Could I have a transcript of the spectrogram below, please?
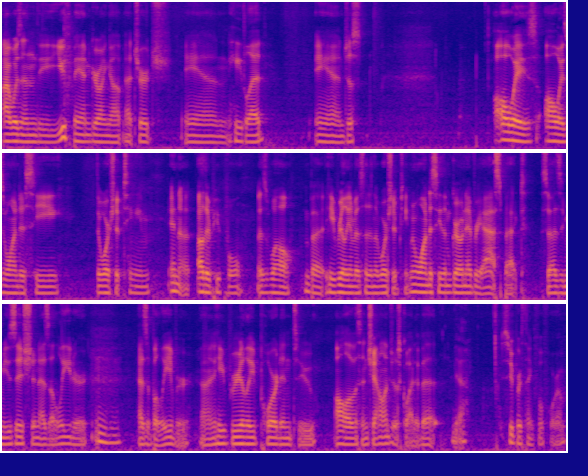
I was in the youth band growing up at church, and he led, and just always, always wanted to see the worship team and uh, other people as well. But he really invested in the worship team and wanted to see them grow in every aspect. So, as a musician, as a leader, mm-hmm. as a believer, uh, and he really poured into all of us and challenged us quite a bit. Yeah, super thankful for him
